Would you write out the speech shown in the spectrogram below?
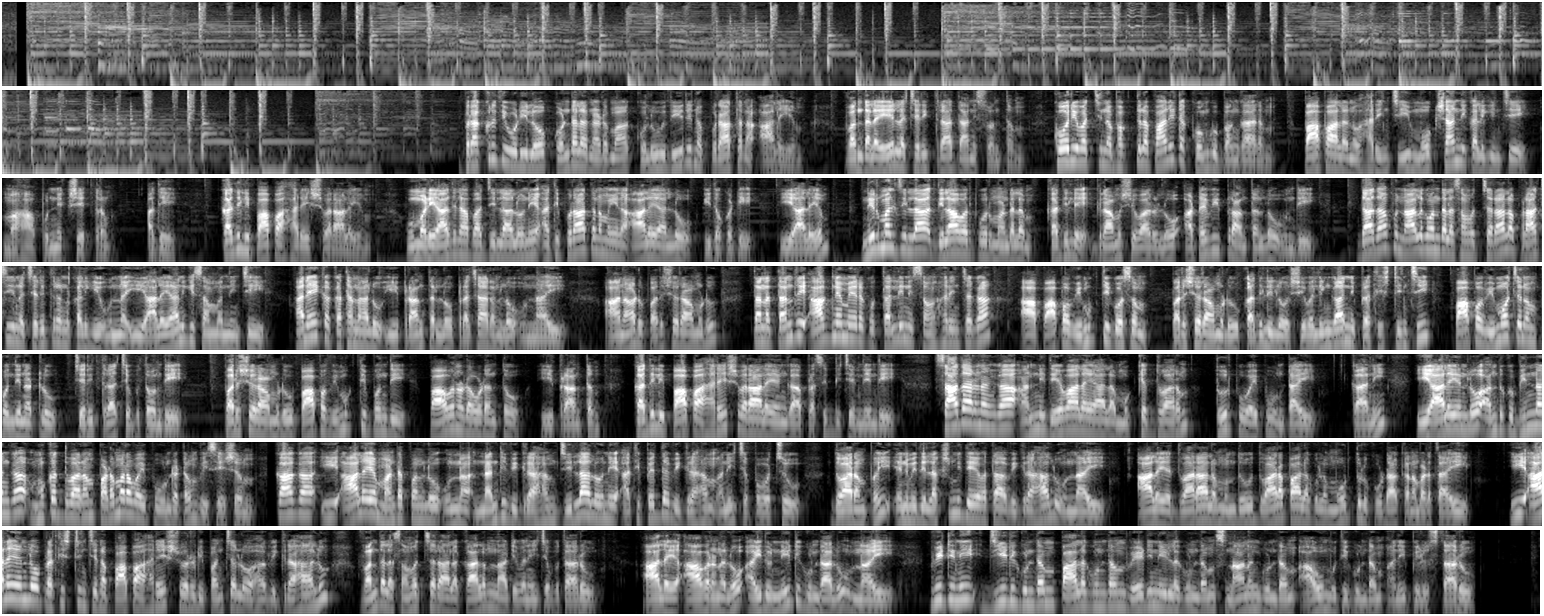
ప్రకృతి ఒడిలో కొండల నడుమ కొలువుదీరిన పురాతన ఆలయం. వందల ఏళ్ళ చరిత్ర దాని సొంతం కోరి వచ్చిన భక్తుల పాలిట కొంగు బంగారం. పాపాలను హరించి మోక్షాన్ని కలిగించే మహాపుణ్యక్షేత్రం అదే కదిలి పాపహరేశ్వరాలయం. ఉమ్మడి ఆదిలాబాద్ జిల్లాలోనే అతి పురాతనమైన ఆలయాల్లో ఇదొకటి. ఈ ఆలయం నిర్మల్ జిల్లా దిలావర్పూర్ మండలం కదిలే గ్రామ శివారులో అటవీ ప్రాంతంలో ఉంది. దాదాపు నాలుగు వందల సంవత్సరాల ప్రాచీన చరిత్రను కలిగి ఉన్న ఈ ఆలయానికి సంబంధించి అనేక కథనాలు ఈ ప్రాంతంలో ప్రచారంలో ఉన్నాయి. ఆనాడు పరశురాముడు తన తండ్రి ఆజ్ఞ మేరకు తల్లిని సంహరించగా ఆ పాప విముక్తి కోసం పరశురాముడు కదిలిలో శివలింగాన్ని ప్రతిష్ఠించి పాప విమోచనం పొందినట్లు చరిత్ర చెబుతోంది. పరశురాముడు పాప విముక్తి పొంది పావనుడవడంతో ఈ ప్రాంతం కదిలి పాప హరేశ్వరాలయంగా ప్రసిద్ధి చెందింది. సాధారణంగా అన్ని దేవాలయాల ముఖ్యద్వారం తూర్పు వైపు ఉంటాయి. కానీ ఈ ఆలయంలో అందుకు భిన్నంగా ముఖద్వారం పడమర వైపు ఉండటం విశేషం. కాగా ఈ ఆలయ మండపంలో ఉన్న నంది విగ్రహం జిల్లాలోనే అతిపెద్ద విగ్రహం అని చెప్పవచ్చు. ద్వారంపై ఎనిమిది లక్ష్మీదేవతా విగ్రహాలు ఉన్నాయి. ఆలయ ద్వారాల ముందు ద్వారపాలకుల మూర్తులు కూడా కనబడతాయి. ఈ ఆలయంలో ప్రతిష్ఠించిన పాప హరేశ్వరుడి పంచలోహ విగ్రహాలు వందల సంవత్సరాల కాలం నాటివని చెబుతారు. ఆలయ ఆవరణలో ఐదు నీటి గుండాలు ఉన్నాయి. వీటిని జీడిగుండం పాలగుండం వేడినీళ్ళ గుండం స్నానం గుండం ఆవుముతి గుండం అని పిలుస్తారు.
